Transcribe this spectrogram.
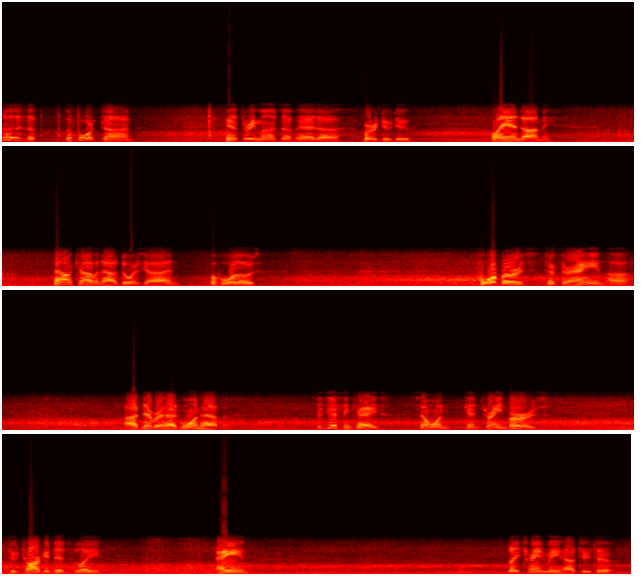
Now, this is the, the fourth time in three months I've had uh, bird doo-doo land on me. Now I'm kind of an outdoors guy, and before those four birds took their aim, uh, I'd never had one happen. So just in case someone can train birds to targetedly aim they trained me how to too.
